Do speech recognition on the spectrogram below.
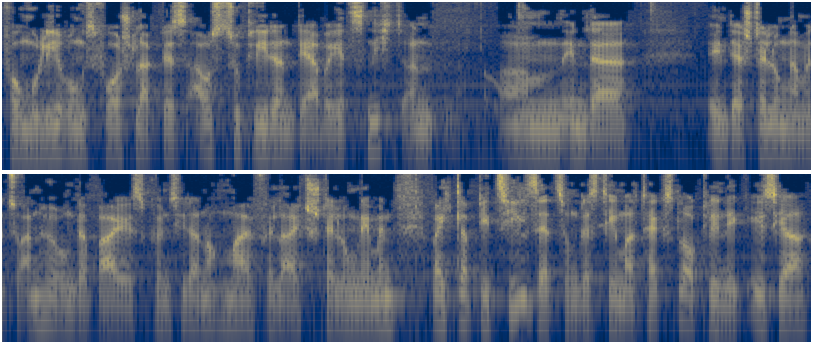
Formulierungsvorschlag, das auszugliedern, der aber jetzt nicht an, ähm, in der in der Stellungnahme zur Anhörung dabei ist. Können Sie da noch mal vielleicht Stellung nehmen? Weil ich glaube, die Zielsetzung des Thema Tax Law Clinic ist ja,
